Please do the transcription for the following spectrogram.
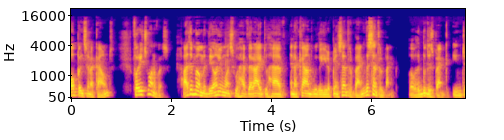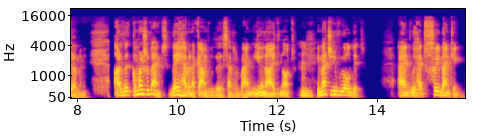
opens an account for each one of us. At the moment, the only ones who have the right to have an account with the European Central Bank, the central bank, or the Bundesbank in Germany, are the commercial banks. They have an account with the central bank. You and I do not. Mm. Imagine if we all did. And we had free banking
